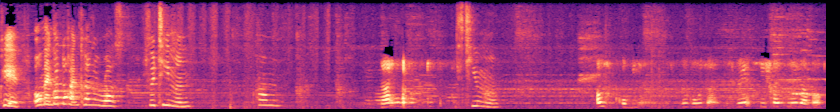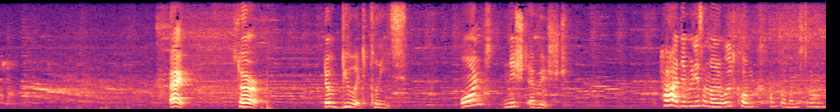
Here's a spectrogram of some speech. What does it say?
Okay. Oh mein Gott, noch ein Colonel Russ. Ich will teamen. Komm, Nein, ich teame. ausprobieren. So großartig. Ich will jetzt die scheiß Megabox. Hey, Sir. Don't do it, please. Und nicht erwischt. Haha, der will jetzt an meine Ult kommen, kommt aber nicht dran.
